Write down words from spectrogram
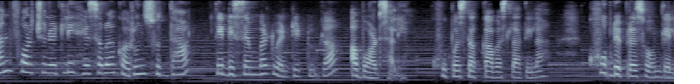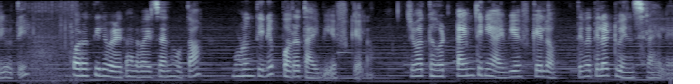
अनफॉर्च्युनेटली हे सगळं करूनसुद्धा ती डिसेंबर ट्वेंटी टूला अबॉर्ड झाली. खूपच धक्का बसला तिला. खूप डिप्रेस होऊन गेली होती. परत तिला वेळ घालवायचा नव्हता म्हणून तिने परत आय बी एफ केलं. जेव्हा थर्ड टाईम तिने आय बी एफ केलं तेव्हा तिला ट्विन्स राहिले.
